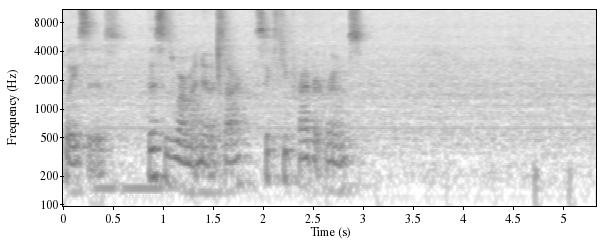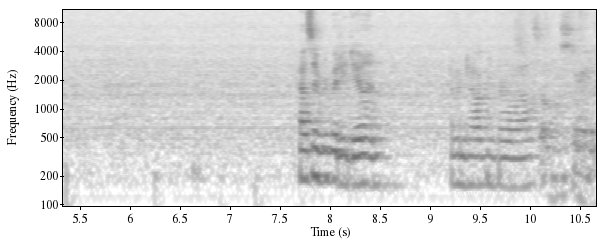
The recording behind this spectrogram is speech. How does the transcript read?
places. This is where my notes are 60 private rooms. How's everybody doing? I've been talking for a while. Great.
